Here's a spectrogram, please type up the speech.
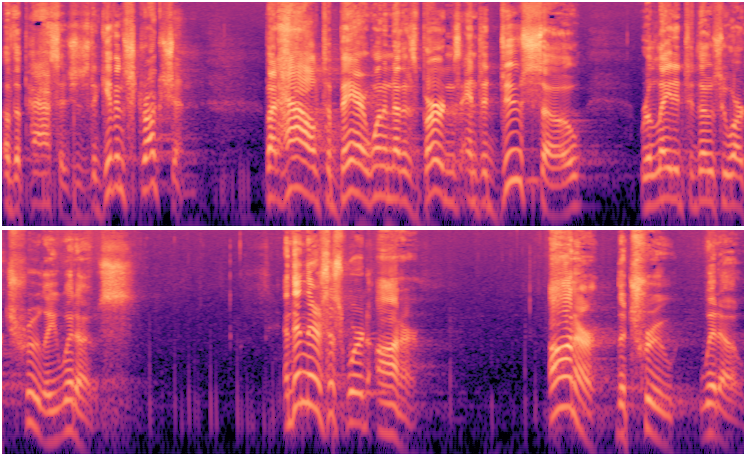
of the passage is to give instruction, but how to bear one another's burdens and to do so related to those who are truly widows. And then there's this word honor. Honor the true widow.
